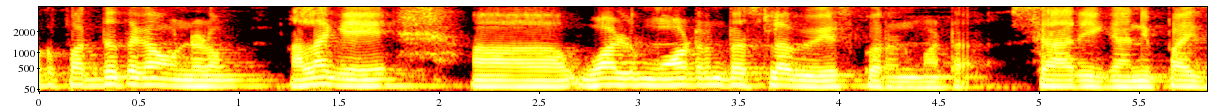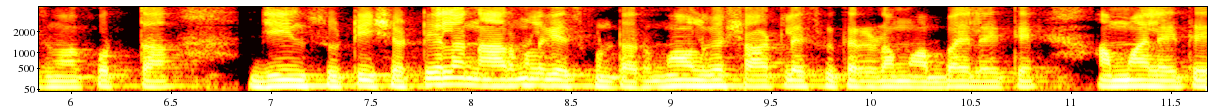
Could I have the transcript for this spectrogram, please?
ఒక పద్ధతిగా ఉండడం. అలాగే వాళ్ళు మోడర్న్ డ్రెస్లు అవి వేసుకోరనమాట శారీ కానీ pyjama kurta jeans T shirt ఇలా నార్మల్గా వేసుకుంటారు. మామూలుగా షార్ట్లు వేసుకు తిరగడం అబ్బాయిలు అయితే అమ్మాయిలు అయితే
